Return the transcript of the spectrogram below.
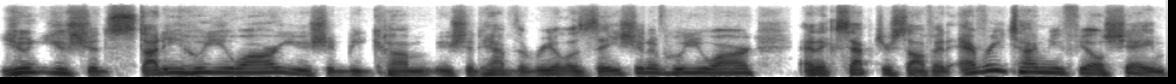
You you should study who you are. You should become you should have the realization of who you are and accept yourself. And every time you feel shame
